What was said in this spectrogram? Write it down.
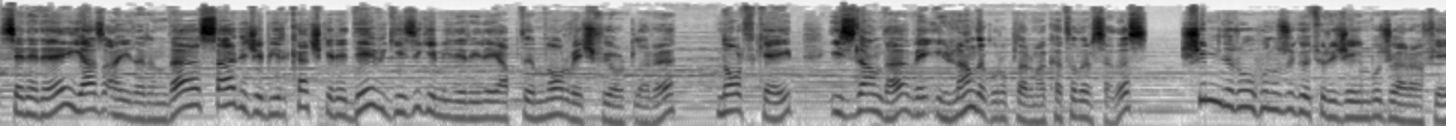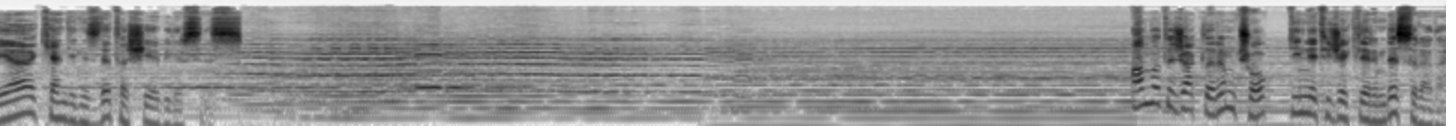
Senede yaz aylarında sadece birkaç kere dev gezi gemileriyle yaptığım Norveç fiyortları, North Cape, İzlanda ve İrlanda gruplarıma katılırsanız, şimdi ruhunuzu götüreceğim bu coğrafyaya kendiniz de taşıyabilirsiniz. Anlatacaklarım çok, dinleteceklerim de sırada.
